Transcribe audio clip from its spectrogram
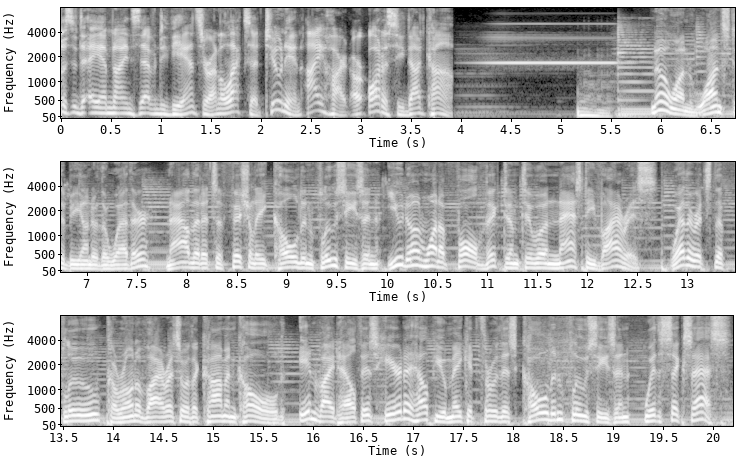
Listen to AM 970 The Answer on Alexa, TuneIn, iHeart, or Audacy.com. No one wants to be under the weather. Now that it's officially cold and flu season, you don't want to fall victim to a nasty virus. Whether it's the flu, coronavirus, or the common cold, Invite Health is here to help you make it through this cold and flu season with success.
